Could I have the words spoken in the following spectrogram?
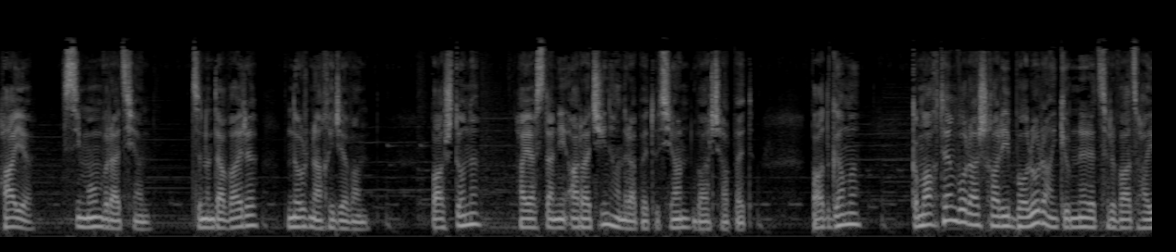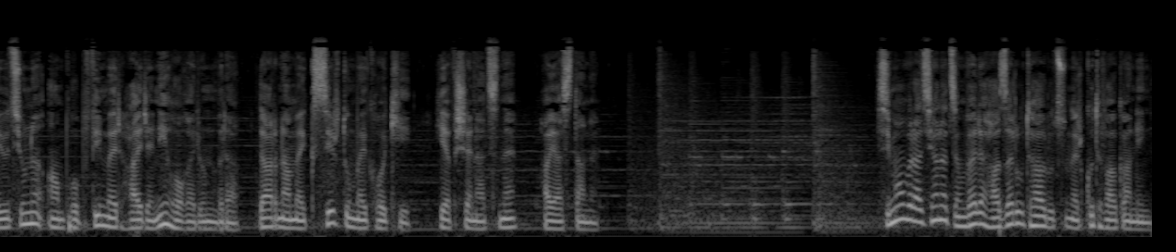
Հայը Սիմոն Վրացյան, ծննդավայրը Նոր Նախիջևան, Պաշտոնը Հայաստանի առաջին հանրապետության վարչապետ։ Պատգամը. Կմաղթեմ, որ աշխարի բոլոր անկյունները ցրված հայությունը ամփոփվի մեր հայրենի հողերուն վրա, դառնա մեկ սիրտ ու մեկ հոգի եւ շենացնե Հայաստանը։ Սիմոն Վրացյանը ծնվել է 1882 թվականին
